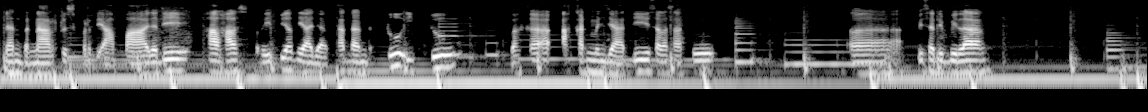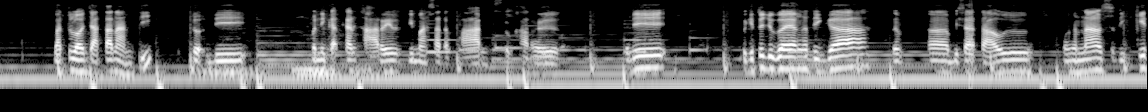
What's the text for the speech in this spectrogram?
dan benar itu seperti apa. Jadi hal-hal seperti itu yang diajarkan dan tentu itu bahkan akan menjadi salah satu uh, bisa dibilang batu loncatan nanti untuk di meningkatkan karir di masa depan untuk karir jadi begitu juga yang ketiga uh, bisa tahu mengenal sedikit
